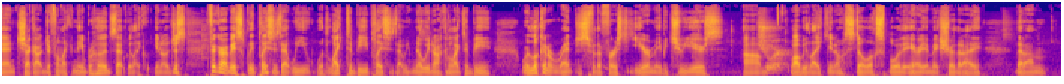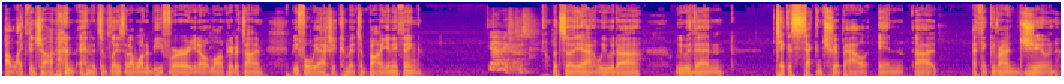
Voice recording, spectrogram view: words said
and check out different like neighborhoods that we like. You know, just figure out basically places that we would like to be, places that we know we're not going to like to be. We're looking to rent just for the first year, maybe two years. Um, Sure. While we like, you know, still explore the area, make sure that I that I'm I like the job and, and it's a place that I want to be for you know a long period of time before we actually commit to buying anything. yeah, that makes sense. But so yeah, we would uh we would then take a second trip out in uh I think around June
